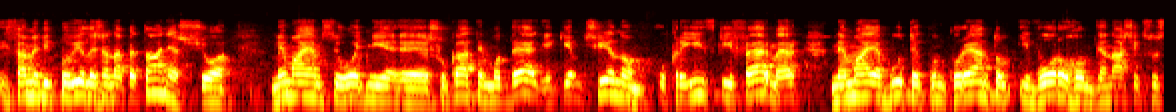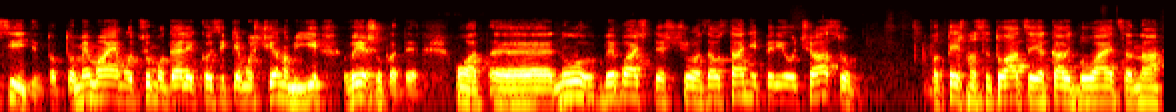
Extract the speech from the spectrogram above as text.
і саме відповіли вже на питання, що ми маємо сьогодні е, шукати модель, яким чином український фермер не має бути конкурентом і ворогом для наших сусідів. Тобто, ми маємо цю модель якось якимось чином її вишукати. От е, ну ви бачите, що за останній період часу. Фактично ситуація, яка відбувається на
